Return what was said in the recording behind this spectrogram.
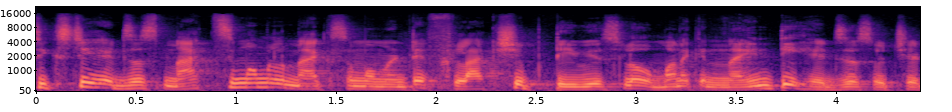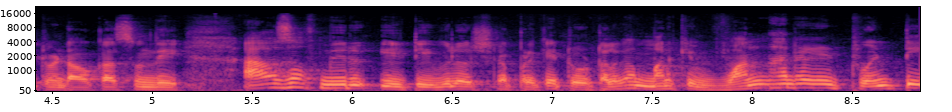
సిక్స్టీ హెడ్జెస్ మ్యాక్సిమంలో మ్యాక్సిమం అంటే ఫ్లాగ్షిప్ టీవీస్లో మనకి నైంటీ హెడ్జెస్ వచ్చేటువంటి అవకాశం ఉంది. యాజ్ ఆఫ్ మీరు ఈ టీవీలో వచ్చినప్పటికీ టోటల్గా మనకి one hundred and twenty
